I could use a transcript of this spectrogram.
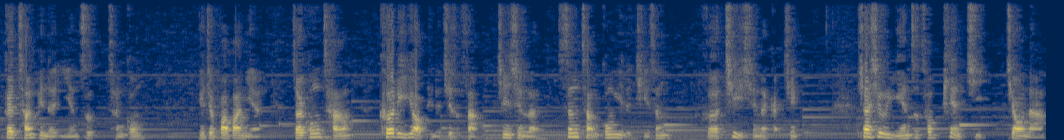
该产品的研制成功。1988年，在工厂颗粒药品的基础上进行了生产工艺的提升和剂型的改进，向后研制出片剂、胶囊，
